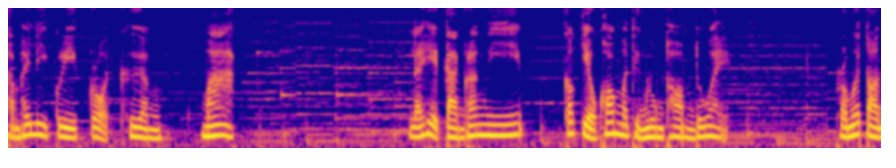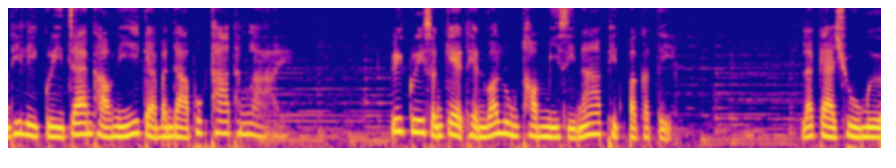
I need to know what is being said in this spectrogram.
ทำให้ลีกรีโกรธเคืองมาก และเหตุการณ์ครั้งนี้ก็เกี่ยวข้องมาถึงลุงทอมด้วย เพราะเมื่อตอนที่ลีกรีแจ้งข่าวนี้แก่บรรดาพวกทาสทั้งหลาย ลีกรีสังเกตเห็นว่าลุงทอมมีสีหน้าผิดปกติ และแกชูมือ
